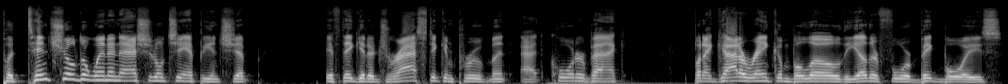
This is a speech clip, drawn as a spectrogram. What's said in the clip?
Potential to win a national championship if they get a drastic improvement at quarterback, but I got to rank them below the other four big boys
